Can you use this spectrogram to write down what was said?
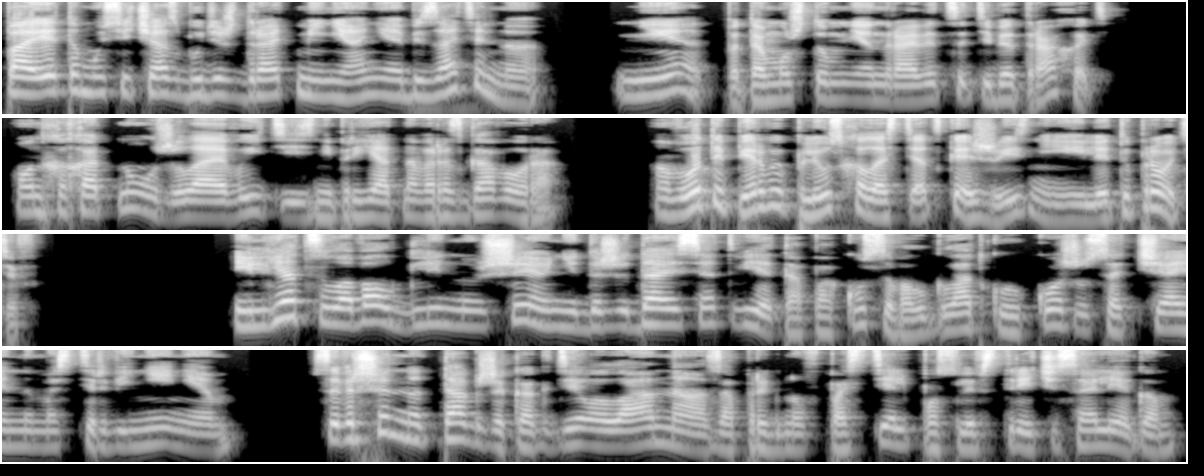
Поэтому сейчас будешь драть меня необязательную? Нет, потому что мне нравится тебя трахать. Он хохотнул, желая выйти из неприятного разговора. Вот и первый плюс холостяцкой жизни, или ты против? Илья целовал длинную шею, не дожидаясь ответа, покусывал гладкую кожу с отчаянным остервенением. Совершенно так же, как делала она, запрыгнув в постель после встречи с Олегом.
